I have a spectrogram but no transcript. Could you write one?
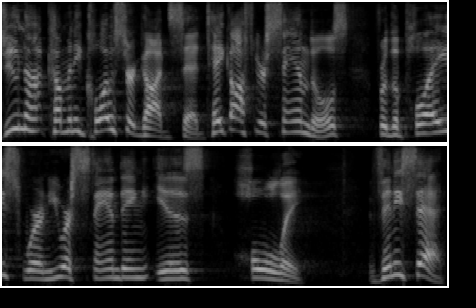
Do not come any closer, God said. Take off your sandals, for the place wherein you are standing is holy. Then he said,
